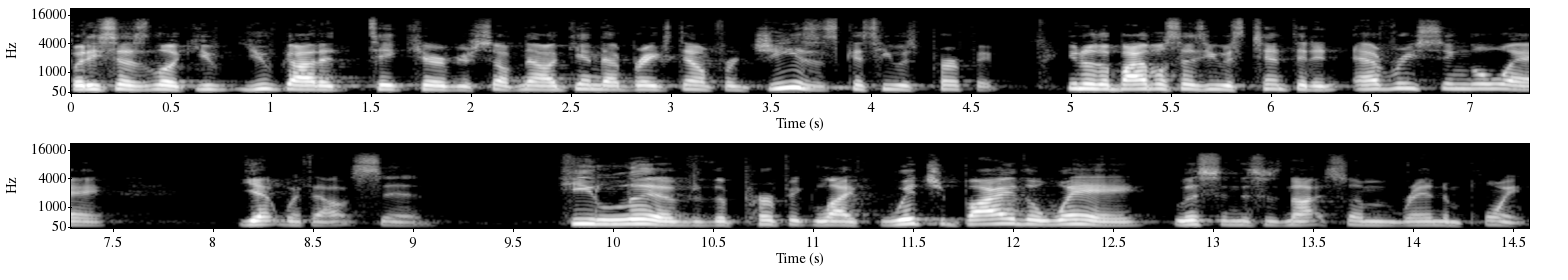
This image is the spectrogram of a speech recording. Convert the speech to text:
But he says, look, you've, you've got to take care of yourself. Now, again, that breaks down for Jesus because he was perfect. You know, the Bible says he was tempted in every single way, yet without sin. He lived the perfect life, which, by the way, listen, this is not some random point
